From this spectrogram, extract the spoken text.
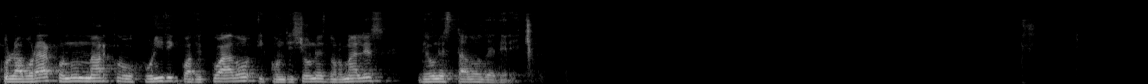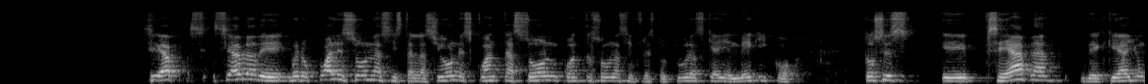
colaborar con un marco jurídico adecuado y condiciones normales de un Estado de Derecho. Se, habla de, bueno, cuáles son las instalaciones, cuántas son, cuántas son las infraestructuras que hay en México. Entonces, eh, se habla de que hay un,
